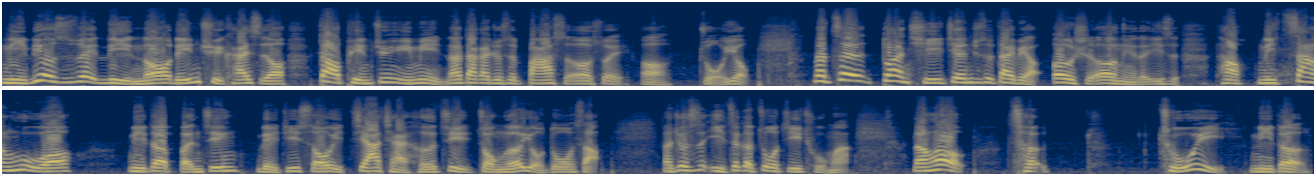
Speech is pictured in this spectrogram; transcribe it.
你六十岁领哦，领取开始哦，到平均余命，那大概就是八十二岁哦左右。那这段期间就是代表二十二年的意思。好，你账户哦，你的本金累积收益加起来合计总额有多少？那就是以这个做基础嘛，然后成。除以你的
